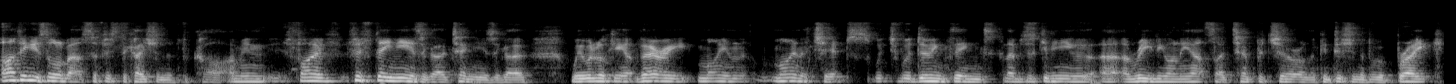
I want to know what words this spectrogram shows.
I think it's all about sophistication of the car. I mean, five, 15 years ago, 10 years ago, we were looking at very minor, minor chips which were doing things. They were just giving you a, a reading on the outside temperature, on the condition of a brake,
